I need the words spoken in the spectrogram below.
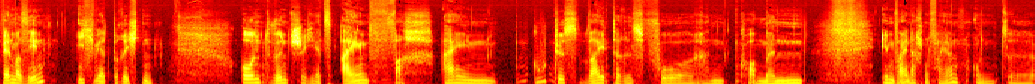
werden wir sehen. Ich werde berichten und wünsche jetzt einfach ein gutes weiteres Vorankommen im Weihnachten feiern und äh,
